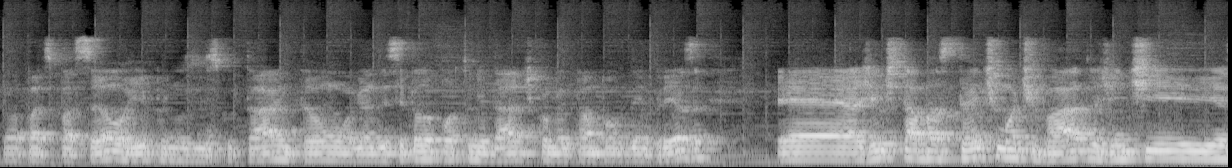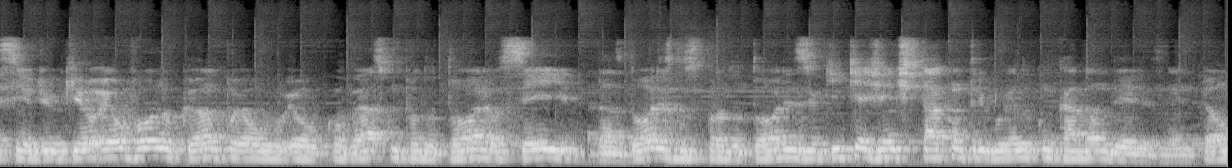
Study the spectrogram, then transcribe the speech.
pela participação aí, por nos escutar. Então, agradecer pela oportunidade de comentar um pouco da empresa. É, a gente está bastante motivado, a gente, assim, eu digo que eu, eu vou no campo, eu, eu converso com o produtor, eu sei das dores dos produtores e o que, que a gente está contribuindo com cada um deles, né? Então,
